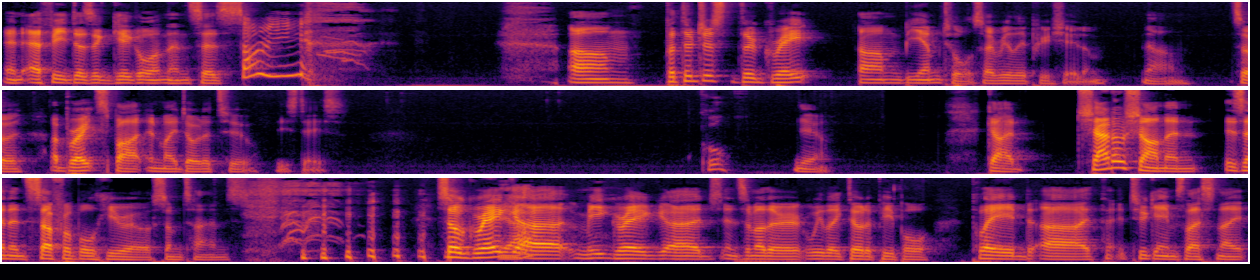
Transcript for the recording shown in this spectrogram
And Effie does a giggle and then says sorry. um, but they're just they're great um BM tools. I really appreciate them. Um, so a bright spot in my Dota 2 these days. Cool. Yeah. God, Shadow Shaman is an insufferable hero sometimes. so Greg, Yeah? uh, me, Greg, uh, and some other We Like Dota people played uh, th- two games last night.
